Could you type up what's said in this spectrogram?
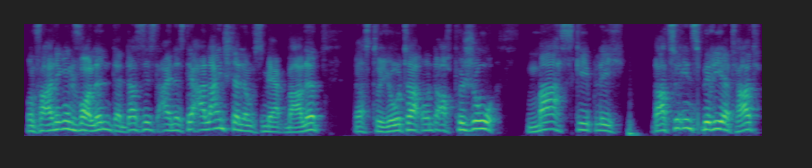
und vor allen Dingen wollen, denn das ist eines der Alleinstellungsmerkmale, das Toyota und auch Peugeot maßgeblich dazu inspiriert hat,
